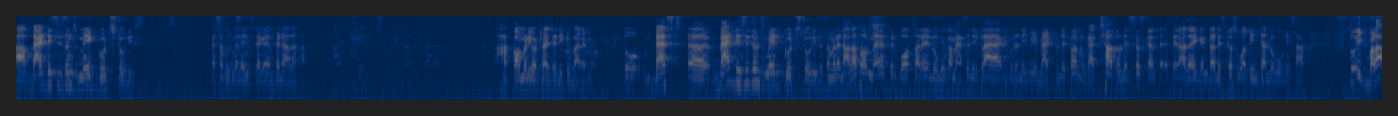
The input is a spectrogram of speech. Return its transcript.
bad decisions make good stories ऐसा कुछ मैंने इंस्टाग्राम पे डाला था। आज भी एक स्टोरी में आपने डाला था हाँ कॉमेडी और ट्रेजेडी के बारे में। तो best bad decisions made good stories ऐसा मैंने डाला था और मैं फिर बहुत सारे लोगों का मैसेज रिप्लाई आया कि नहीं बैक टू डिफर मैंने कहा अच्छा तो डिस्कस करते हैं। फिर आधा एक घंटा डिस्कस हुआ तीन चार लोगों के साथ। तो एक बड़ा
